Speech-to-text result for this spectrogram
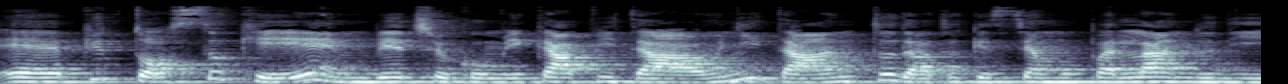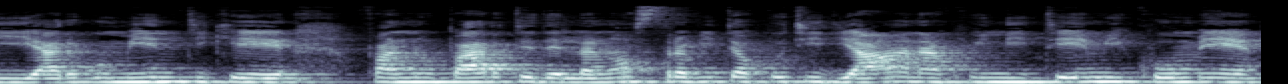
eh, piuttosto che invece come capita ogni tanto, dato che stiamo parlando di argomenti che fanno parte della nostra vita quotidiana, quindi temi come,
